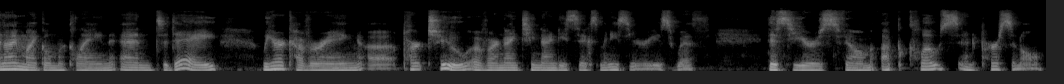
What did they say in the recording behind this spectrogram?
And I'm Michael McLean, and today we are covering uh, part two of our 1996 miniseries with this year's film Up Close and Personal,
